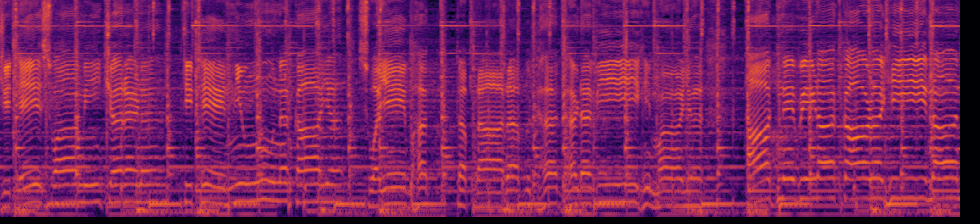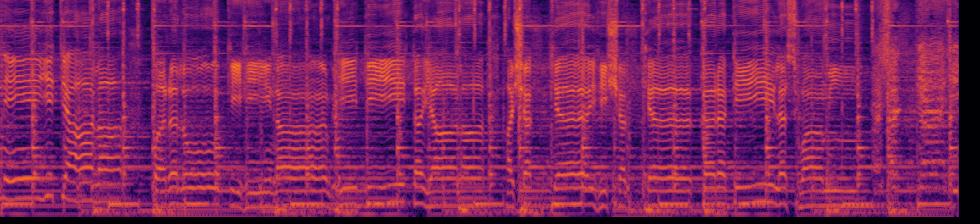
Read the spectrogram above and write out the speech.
जिथे स्वामी चरण तिथे न्यून काय स्वये भक्त प्रारब्ध घडवी हिमाय आज्ञेविणा काळही नाने त्याला परलोकी ना भीती तयाला अशक्य हि शक्य करतील स्वामी। अशक्य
